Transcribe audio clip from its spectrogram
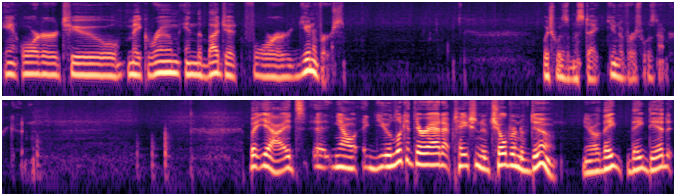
in order to make room in the budget for Universe, which was a mistake. Universe was not very good. But yeah, it's uh, you know you look at their adaptation of Children of Dune you know, they they did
